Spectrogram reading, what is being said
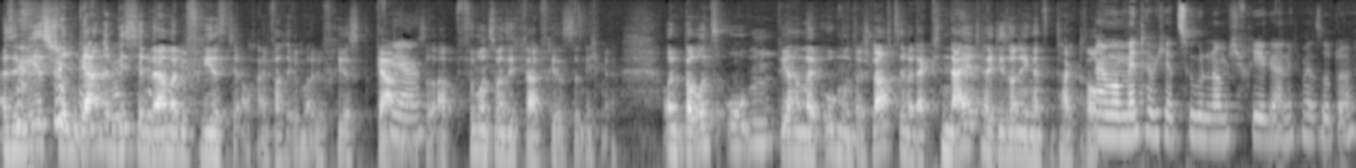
Also mir ist schon gerne ein bisschen wärmer, du frierst ja auch einfach immer, du frierst gerne. Ja. So ab 25 Grad frierst du nicht mehr. Und bei uns oben, wir haben halt oben unser Schlafzimmer, da knallt halt die Sonne den ganzen Tag drauf. Im Moment habe ich ja zugenommen, ich friere gar nicht mehr so doll.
